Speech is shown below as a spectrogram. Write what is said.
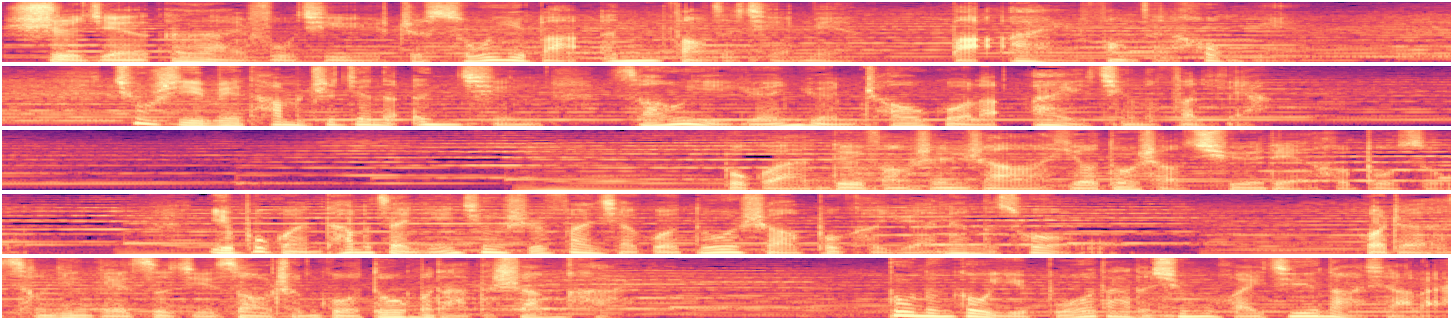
世间恩爱夫妻之所以把恩放在前面，把爱放在后面，就是因为他们之间的恩情早已远远超过了爱情的分量。不管对方身上有多少缺点和不足，也不管他们在年轻时犯下过多少不可原谅的错误，或者曾经给自己造成过多么大的伤害，都能够以博大的胸怀接纳下来，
